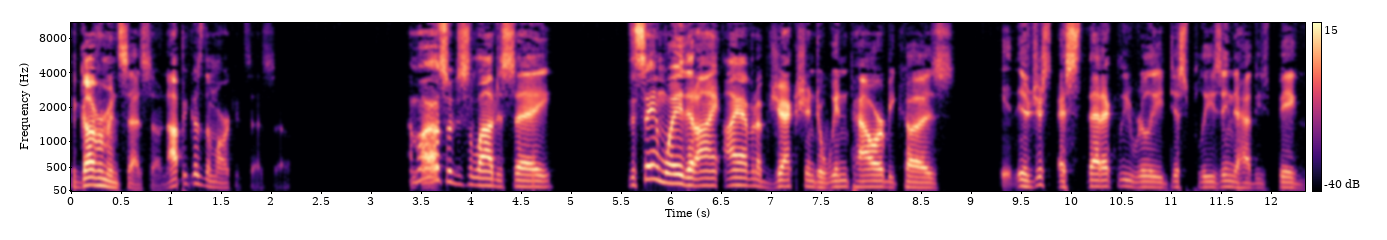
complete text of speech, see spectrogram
the government says so, not because the market says so. Am I'm also just allowed to say the same way that I, I have an objection to wind power because they're just aesthetically really displeasing to have these big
